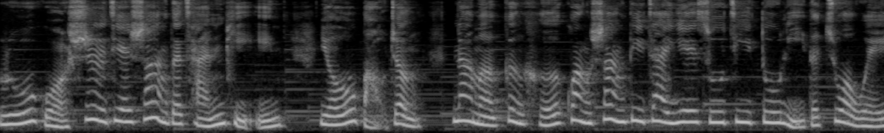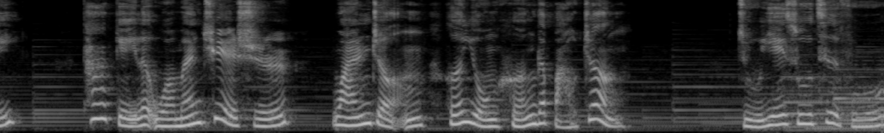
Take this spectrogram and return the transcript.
如果世界上的产品有保证，那么更何况上帝在耶稣基督里的作为？他给了我们确实、完整和永恒的保证。主耶稣赐福。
